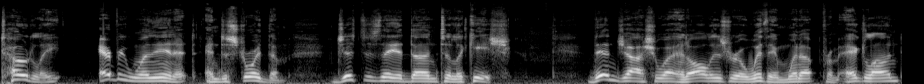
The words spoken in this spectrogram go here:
totally everyone in it and destroyed them, just as they had done to Lachish. Then Joshua and all Israel with him went up from Eglon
